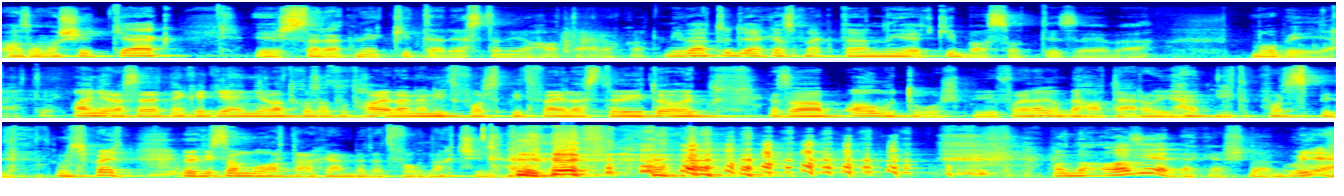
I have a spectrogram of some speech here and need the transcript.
azonosítják, és szeretnék kiterjeszteni a határokat. Mivel tudják ezt megtenni? Egy kibaszott izével. Mobiljáték. Annyira szeretnék egy ilyen nyilatkozatot hajlani a Need for Speed fejlesztőitől, hogy ez az autós műfaj nagyon behatárolja a Need for Speed-et. Úgyhogy ők viszont Mortal Kombat-et fognak csinálni. Na, az érdekes lenne. Ugye?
